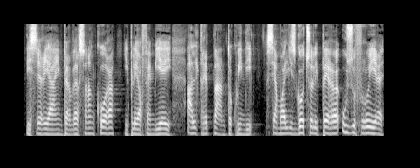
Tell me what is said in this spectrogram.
di Serie A imperversano ancora ancora, i playoff NBA altrettanto, quindi siamo agli sgoccioli per usufruire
